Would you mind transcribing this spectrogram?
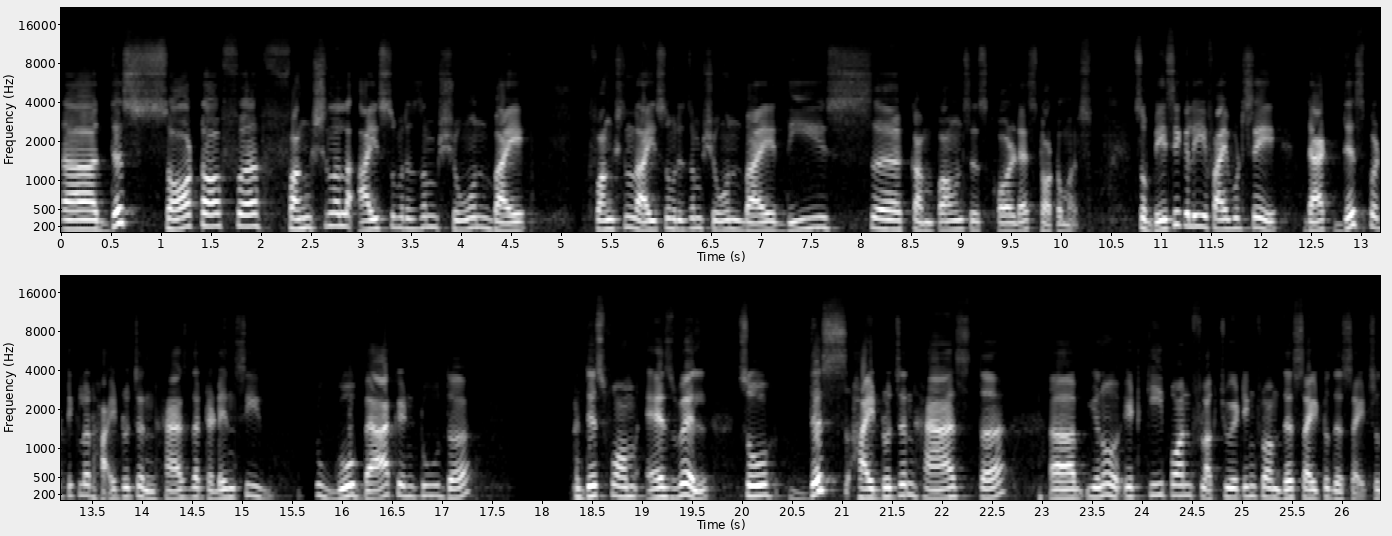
uh, this sort of uh, functional isomerism shown by functional isomerism shown by these uh, compounds is called as tautomers so basically if i would say that this particular hydrogen has the tendency to go back into the this form as well. So this hydrogen has the uh, you know it keep on fluctuating from this side to this side. So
